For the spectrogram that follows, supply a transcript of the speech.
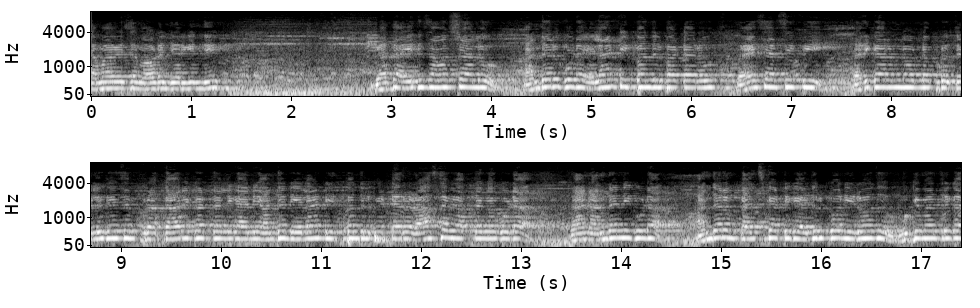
సమావేశం అవడం జరిగింది. గత ఐదు సంవత్సరాలు అందరూ కూడా ఎలాంటి ఇబ్బందులు పడ్డారు? వైఎస్ఆర్సీపీ అధికారంలో ఉన్నప్పుడు తెలుగుదేశం ప్ర- కార్యకర్తల్ని కానీ అందరిని ఎలాంటి ఇబ్బందులు పెట్టారో రాష్ట్ర వ్యాప్తంగా కూడా దాని అందరినీ కూడా అందరం కలిసికట్టుగా ఎదుర్కొని ఈరోజు ముఖ్యమంత్రిగా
